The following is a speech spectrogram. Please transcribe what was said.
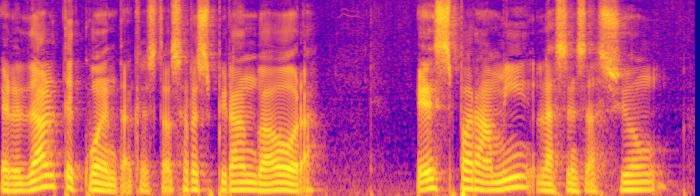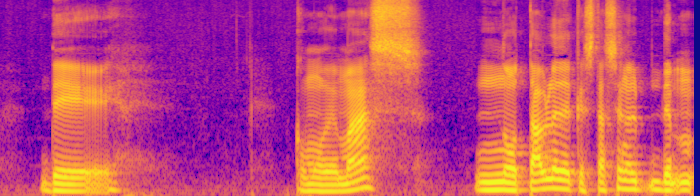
El darte cuenta que estás respirando ahora es para mí la sensación de como de más notable de que estás en el de-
